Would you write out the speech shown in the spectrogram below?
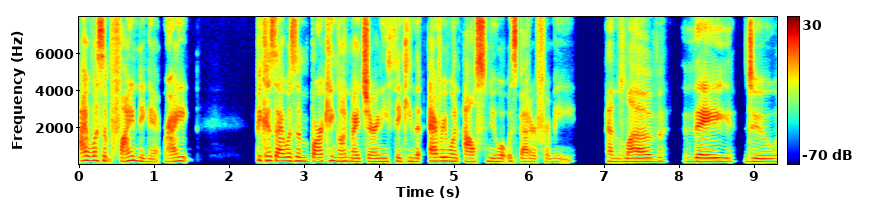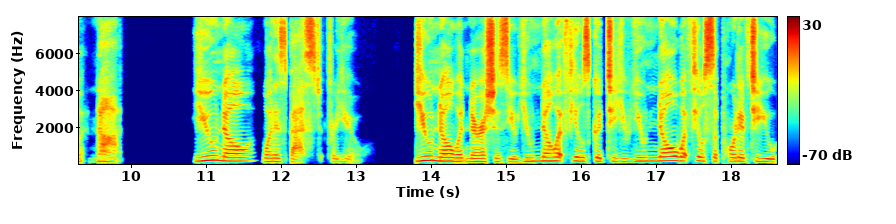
I wasn't finding it, right? Because I was embarking on my journey thinking that everyone else knew what was better for me. And love, they do not. You know what is best for you. You know what nourishes you. You know what feels good to you. You know what feels supportive to you.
